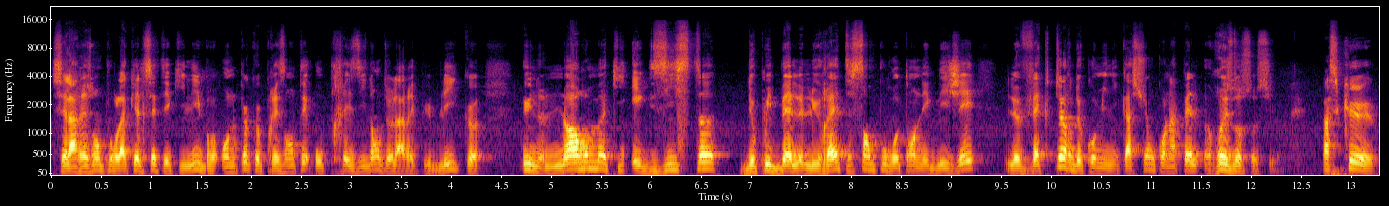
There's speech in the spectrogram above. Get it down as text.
C'est la raison pour laquelle cet équilibre, on ne peut que présenter au président de la République une norme qui existe depuis belle lurette, sans pour autant négliger le vecteur de communication qu'on appelle réseaux sociaux. Parce que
